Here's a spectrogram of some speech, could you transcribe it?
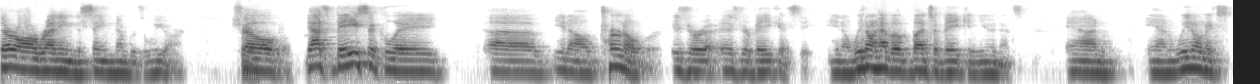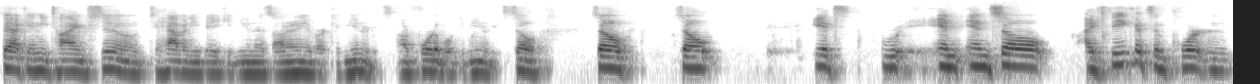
They're all running the same numbers we are. Sure. So that's basically, uh, you know, turnover is your is your vacancy. You know, we don't have a bunch of vacant units, and and we don't expect anytime soon to have any vacant units on any of our communities, our affordable communities. So, so, so it's and and so I think it's important.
